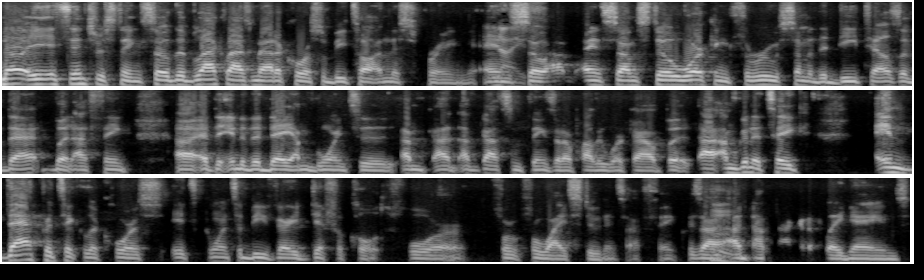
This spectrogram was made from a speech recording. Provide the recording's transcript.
No, it's interesting. So the Black Lives Matter course will be taught in the spring, and Nice. so and so I'm still working through some of the details of that. But I think uh, at the end of the day, I'm going to I'm I- I've got some things that I'll probably work out. But I, I'm going to take in that particular course, it's going to be very difficult for for for white students. I think because I, Hmm. I, I'm not going to play games.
